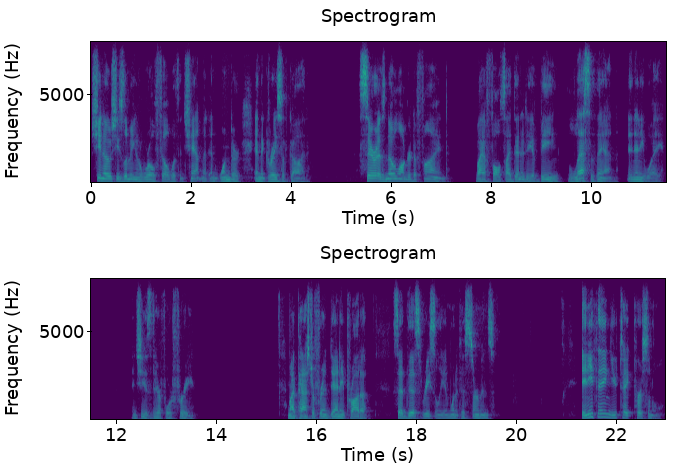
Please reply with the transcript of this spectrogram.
She knows she's living in a world filled with enchantment and wonder and the grace of God. Sarah is no longer defined by a false identity of being less than in any way, and she is therefore free. My pastor friend Danny Prada said this recently in one of his sermons. Anything you take personal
